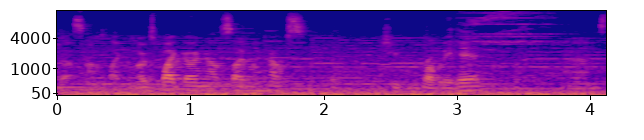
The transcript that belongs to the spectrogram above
That sounds like a motorbike going outside my house, which you can probably hear. And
